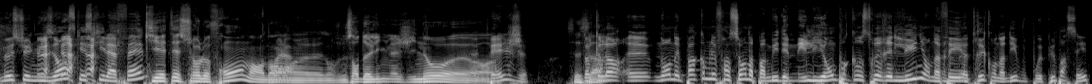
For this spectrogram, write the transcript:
Monsieur Nuisance, qu'est-ce qu'il a fait? Qui était sur le front dans, dans, Voilà. euh, dans une sorte de ligne Maginot. euh, Belge. C'est ça. Donc alors, euh, nous on n'est pas comme les Français, on n'a pas mis des millions pour construire une ligne, on a fait un truc, on a dit vous pouvez plus passer.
